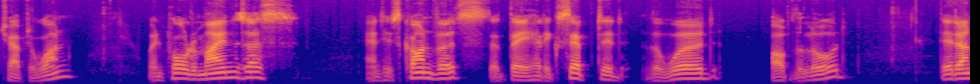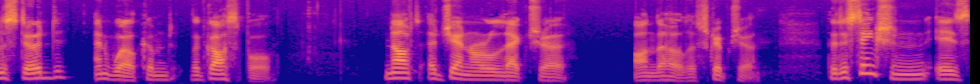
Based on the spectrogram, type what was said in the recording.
chapter 1, when Paul reminds us and his converts that they had accepted the word of the Lord, they had understood and welcomed the gospel, not a general lecture on the whole of Scripture. The distinction is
